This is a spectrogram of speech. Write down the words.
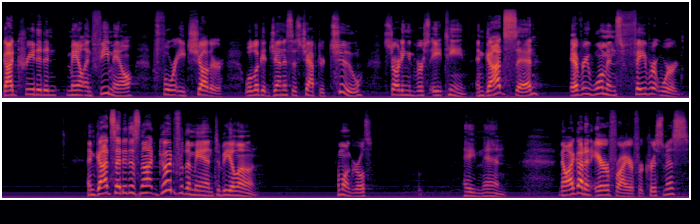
God created a male and female for each other. We'll look at Genesis chapter 2 starting in verse 18. And God said, every woman's favorite word. And God said, It is not good for the man to be alone. Come on, girls. Amen. Now, I got an air fryer for Christmas.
